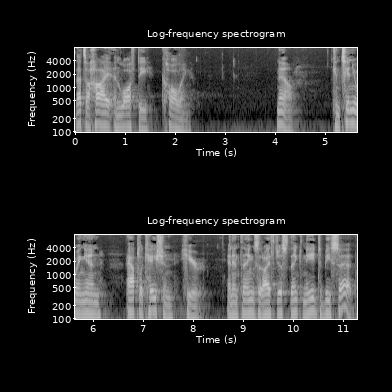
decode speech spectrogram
That's a high and lofty calling. Now, continuing in application here and in things that I just think need to be said.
